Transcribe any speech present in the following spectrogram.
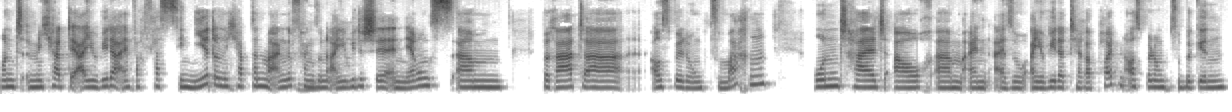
Und mich hat der Ayurveda einfach fasziniert und ich habe dann mal angefangen, mhm. so eine ayurvedische Ernährungsberater-Ausbildung ähm, zu machen und halt auch ähm, ein, also Ayurveda-Therapeutenausbildung zu beginnen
